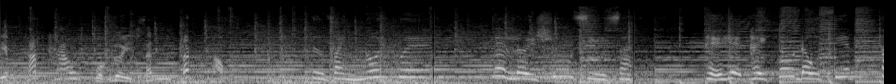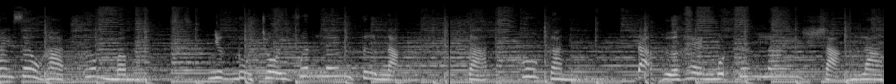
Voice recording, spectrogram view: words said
niềm khát khao của người dân đất học từ vành nôi quê, nghe lời ru dìu dặt. Thế hệ thầy cô đầu tiên tay gieo hạt ươm mầm, những nụ trồi vươn lên từ nắng cát khô cằn, đã hứa hẹn một tương lai sáng làm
